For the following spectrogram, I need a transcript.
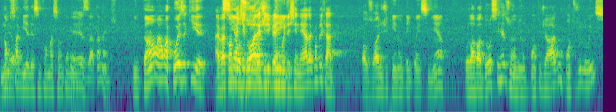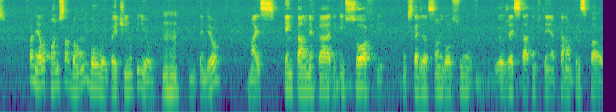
Não entendeu? sabia dessa informação também. Exatamente. Então é uma coisa que, Aí vai assim, competir com o moleque de de bermuda quem- e chinelo, é complicado. aos olhos de quem não tem conhecimento, o lavador se resume um ponto de água, um ponto de luz, panela, pano, sabão e boa, e pretinho no pneu. Uhum. Entendeu? Mas quem está no mercado e quem sofre com fiscalização igual o senhor, eu já está há tanto tempo, está na principal.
